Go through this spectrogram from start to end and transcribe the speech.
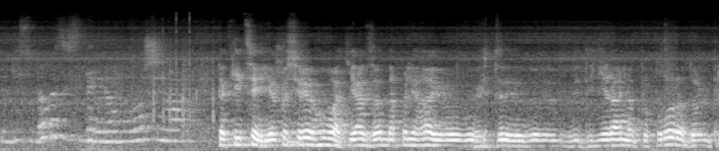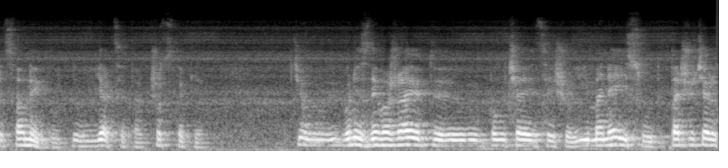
Тоді судове засідання оголошено. Так і це, якось реагувати. Я наполягаю від, е, від генерального прокурора до представник бути. Як це так? Що це таке? Вони зневажають, виходить, що? І мене, і суд. В першу чергу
